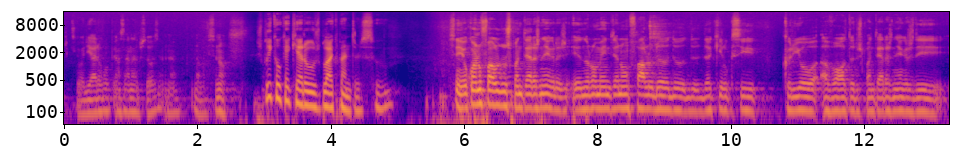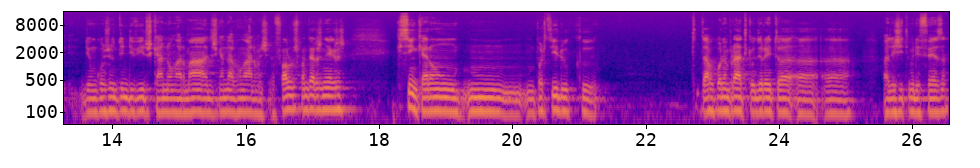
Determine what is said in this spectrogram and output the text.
porque eu odiar eu vou pensar nas pessoas. Não, não, isso não. Explica o que é que eram os Black Panthers. Sim, eu quando falo dos Panteras Negras, eu, normalmente eu não falo de, de, de, daquilo que se criou à volta dos Panteras Negras de, de um conjunto de indivíduos que andam armados, que andavam armas. Eu falo dos Panteras Negras que sim, que eram um, um, um partido que tentava pôr em prática o direito à, legítima defesa,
